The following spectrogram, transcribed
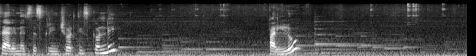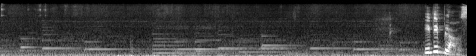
Sari నచ్చితే స్క్రీన్ షాట్ తీసుకోండి. పళ్ళు. ఇది blouse.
